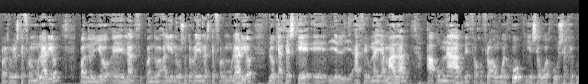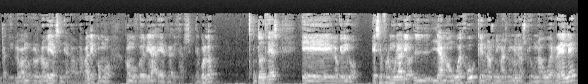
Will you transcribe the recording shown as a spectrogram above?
por ejemplo, este formulario, cuando yo eh, lanzo, cuando alguien de vosotros rellena este formulario, lo que hace es que eh, hace una llamada a una app de Zoho a un webhook, y ese webhook se ejecuta aquí. Lo vamos, os lo voy a enseñar ahora, ¿vale? Cómo, cómo podría eh, realizarse, ¿de acuerdo? Entonces, lo que digo, ese formulario llama a un webhook que no es ni más ni menos que una URL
